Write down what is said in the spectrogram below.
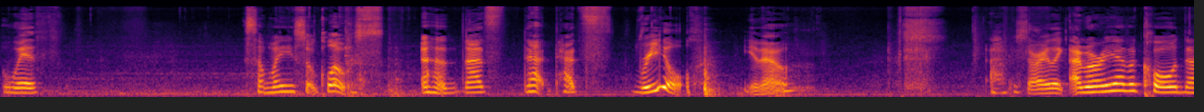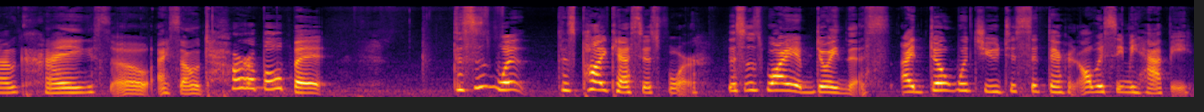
with somebody so close. And that's that that's real, you know? I'm sorry, like I'm already have a cold now I'm crying, so I sound horrible, but this is what this podcast is for. This is why I'm doing this. I don't want you to sit there and always see me happy.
